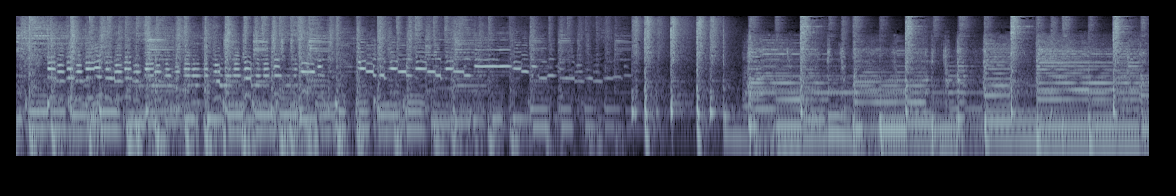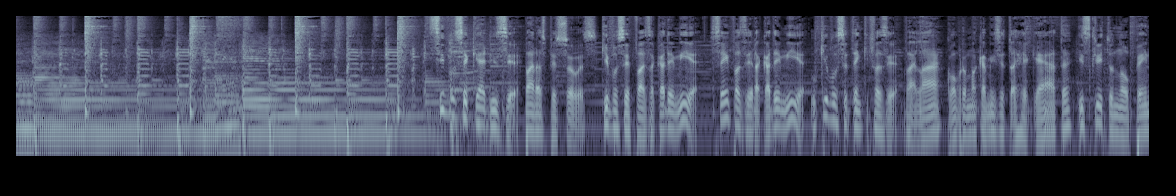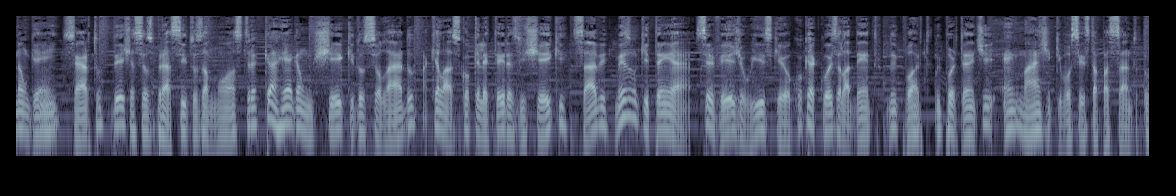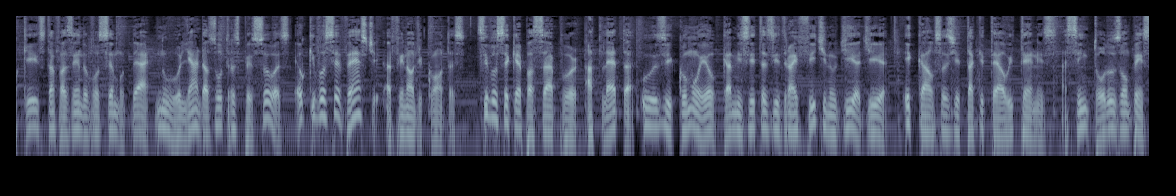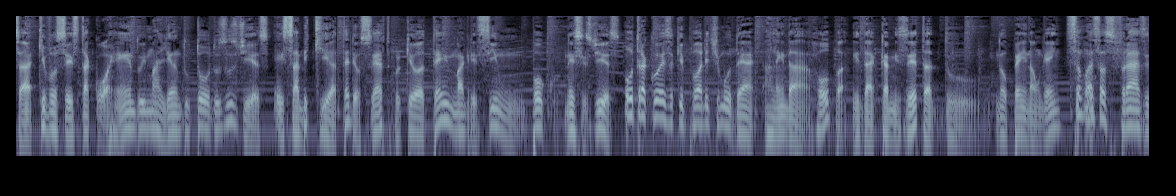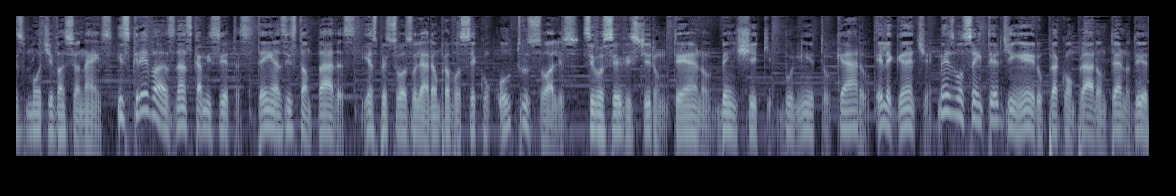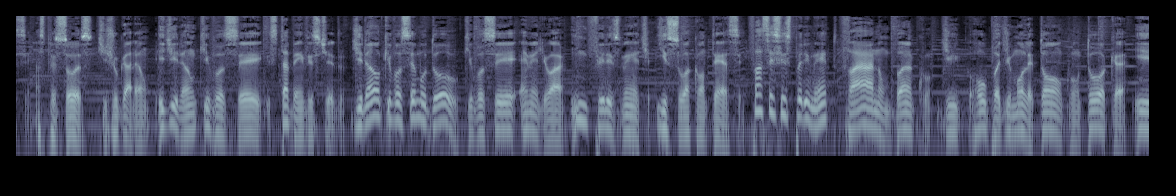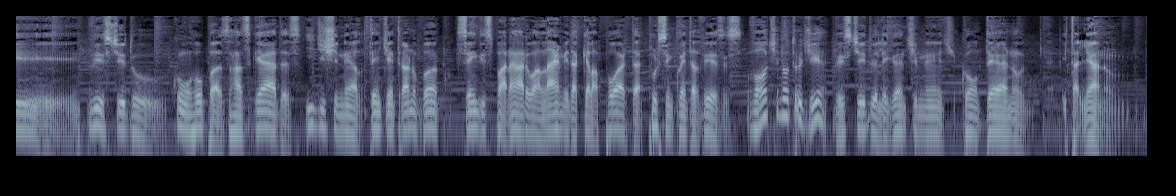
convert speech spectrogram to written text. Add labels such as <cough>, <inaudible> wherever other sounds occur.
Se você quer dizer para as pessoas que você faz academia, sem fazer academia, o que você tem que fazer? Vai lá, compra uma camiseta regata, escrito No Pain No Gain, certo? Deixa seus bracitos à mostra, carrega um shake do seu lado, aquelas coqueleteiras de shake, sabe? Mesmo que tenha cerveja, uísque ou qualquer coisa lá dentro, não importa. O importante é a imagem que você está passando. O que está fazendo você mudar no olhar das outras pessoas é o que você veste, afinal de contas. Se você quer passar por atleta, use, como eu, camisetas de dry fit no dia a dia e calças de tactel e tênis. Assim todos vão pensar que você está correndo e malhando todos os dias. E sabe que até deu certo porque eu até emagreci um pouco nesses dias. Outra coisa que pode te mudar, além da roupa e da camiseta do No Pain No Gain, são essas frases motivacionais. Escreva-as nas camisetas, tenha-as estampadas e as pessoas olharão para você com outros olhos. Se você vestir um terno bem chique, bonito, caro, elegante, mesmo sem ter dinheiro para comprar um terno desse, as pessoas te julgarão e dirão que você está bem vestido. Dirão que você mudou, que você é melhor. Infelizmente, isso acontece. Faça esse experimento. Vá num banco de roupa de moletom com touca e vestido com roupas rasgadas e de chinelo. Tente entrar no banco sem disparar o alarme daquela porta por 50 vezes. Volte no outro dia vestido elegantemente, com um terno italiano,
